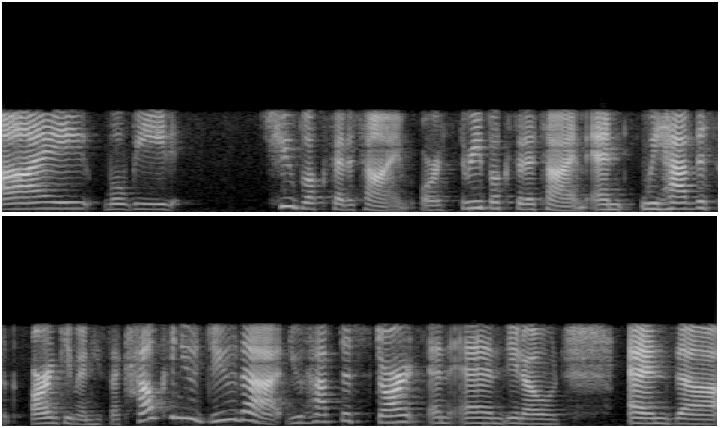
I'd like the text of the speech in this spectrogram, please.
I will read two books at a time or three books at a time, and we have this argument. He's like, "How can you do that? You have to start and end, you know." And uh,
